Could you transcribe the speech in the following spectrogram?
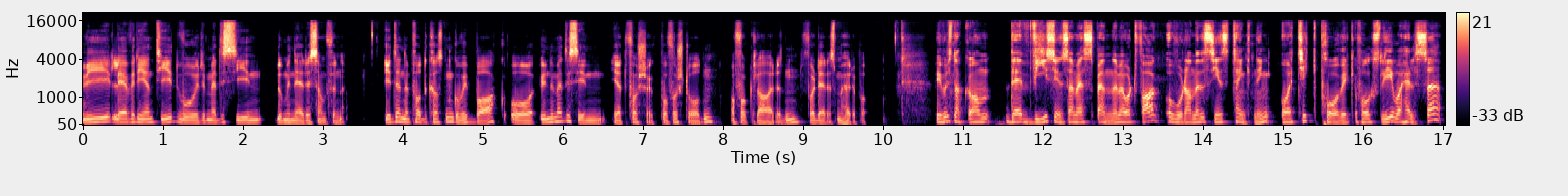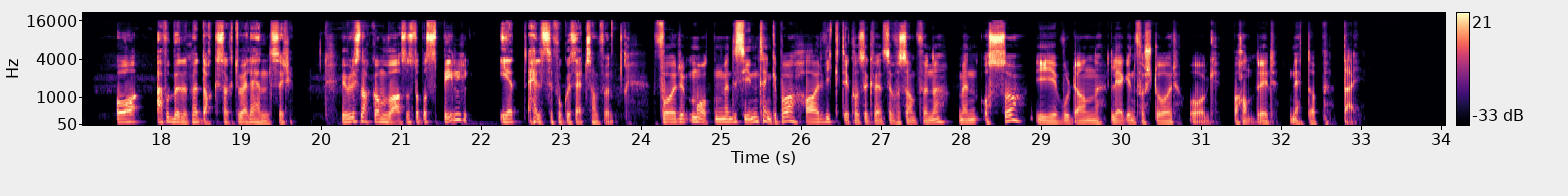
Vi lever i en tid hvor medisin dominerer samfunnet. I denne podkasten går vi bak og under medisinen i et forsøk på å forstå den og forklare den for dere som hører på. Vi vil snakke om det vi synes er mest spennende med vårt fag, og hvordan medisinsk tenkning og etikk påvirker folks liv og helse, og er forbundet med dagsaktuelle hendelser. Vi vil snakke om hva som står på spill i et helsefokusert samfunn. For måten medisinen tenker på har viktige konsekvenser for samfunnet, men også i hvordan legen forstår og behandler nettopp deg.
